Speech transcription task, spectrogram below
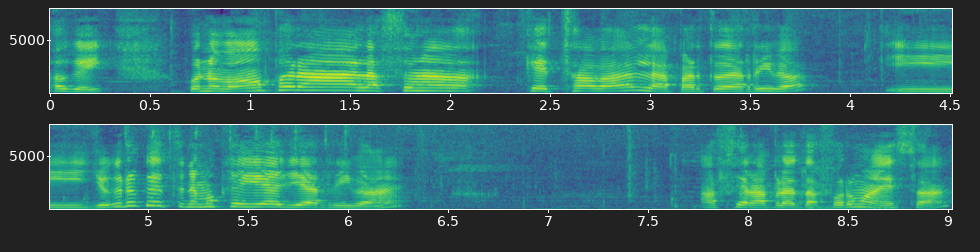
Ok. Pues nos vamos para la zona que estaba, la parte de arriba. Y yo creo que tenemos que ir allí arriba, ¿eh? Hacia la plataforma esa, ¿eh?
